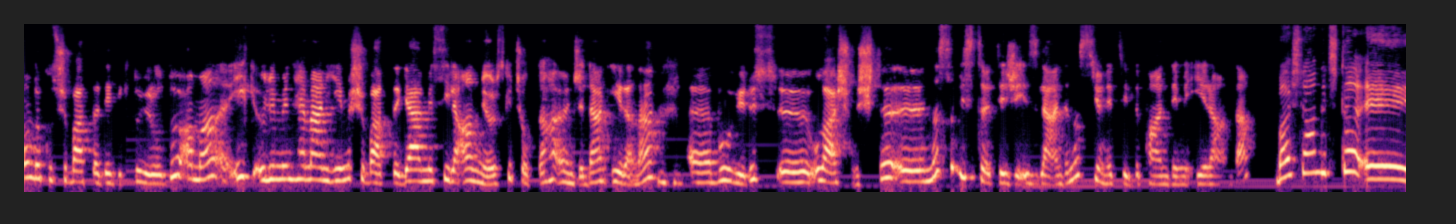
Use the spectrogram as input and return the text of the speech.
19 e, Şubat'ta dedik duyuruldu ama ilk ölümün hemen 20 Şubat'ta gelmesiyle anlıyoruz ki çok daha önceden İran'a bu virüs ulaşmıştı. Nasıl bir strateji izlendi? Nasıl yönetildi pandemi İran'da? Başlangıçta e,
